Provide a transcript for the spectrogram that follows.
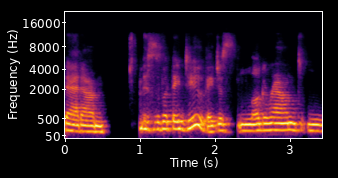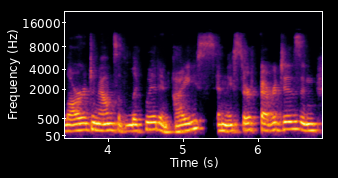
that um, this is what they do. They just lug around large amounts of liquid and ice, and they serve beverages in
